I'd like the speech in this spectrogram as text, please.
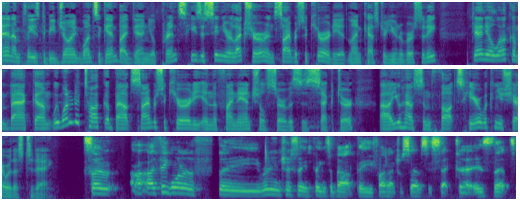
And I'm pleased to be joined once again by Daniel Prince. He's a senior lecturer in cybersecurity at Lancaster University. Daniel, welcome back. Um, we wanted to talk about cybersecurity in the financial services sector. Uh, you have some thoughts here. What can you share with us today? So, I think one of the really interesting things about the financial services sector is that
